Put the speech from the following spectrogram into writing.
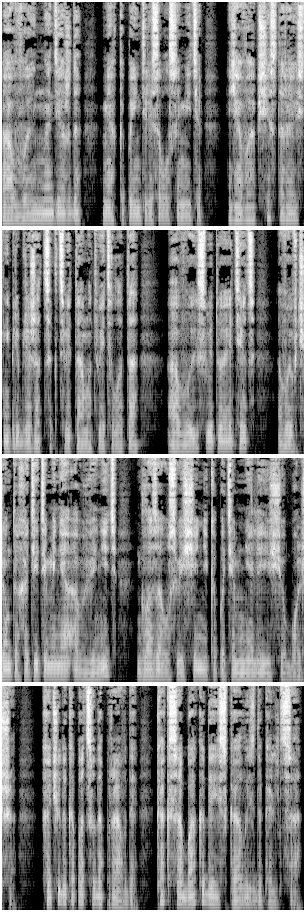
«А вы, Надежда?» — мягко поинтересовался Митя. «Я вообще стараюсь не приближаться к цветам», — ответила та. «А вы, святой отец, вы в чем-то хотите меня обвинить?» Глаза у священника потемнели еще больше. «Хочу докопаться до правды, как собака доискалась до кольца.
